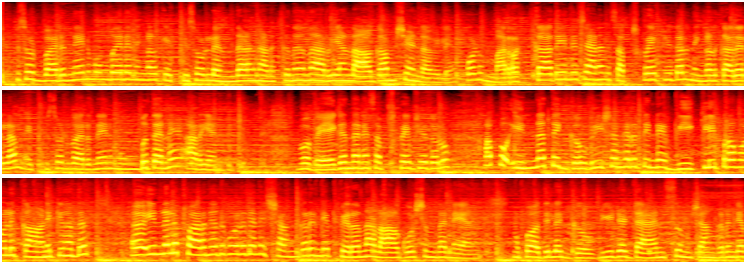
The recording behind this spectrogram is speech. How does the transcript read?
എപ്പിസോഡ് വരുന്നതിന് മുമ്പ് തന്നെ നിങ്ങൾക്ക് എപ്പിസോഡിൽ എന്താണ് നടക്കുന്നതെന്ന് അറിയാനുള്ള ആകാംക്ഷ ഉണ്ടാവില്ലേ? അപ്പോൾ മറക്കാതെ എന്റെ ചാനൽ സബ്സ്ക്രൈബ് ചെയ്താൽ നിങ്ങൾക്ക് അതെല്ലാം എപ്പിസോഡ് വരുന്നതിന് മുമ്പ് തന്നെ അറിയാൻ പറ്റും. അപ്പോൾ വേഗം തന്നെ സബ്സ്ക്രൈബ് ചെയ്തോളൂ. അപ്പോൾ ഇന്നത്തെ ഗൗരി ശങ്കരത്തിന്റെ വീക്ക്ലി പ്രൊമോയിൽ കാണിക്കുന്നത് ഇന്നലെ പറഞ്ഞതുപോലെ തന്നെ ശങ്കറിന്റെ പിറന്നാൾ ആഘോഷം തന്നെയാണ്. അപ്പോൾ അതിൽ ഗൗരിയുടെ ഡാൻസും ശങ്കറിന്റെ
